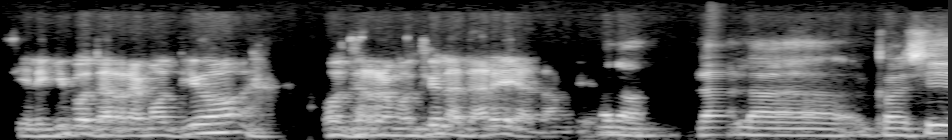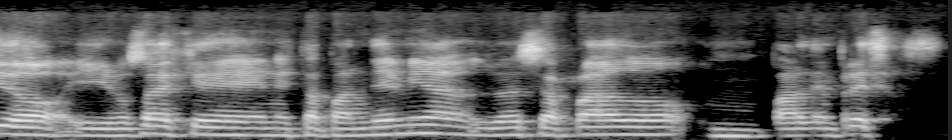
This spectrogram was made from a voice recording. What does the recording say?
si el equipo te remotió o te remotió la tarea también. Bueno, la, coincido, y vos sabes que en esta pandemia lo he cerrado un par de empresas.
